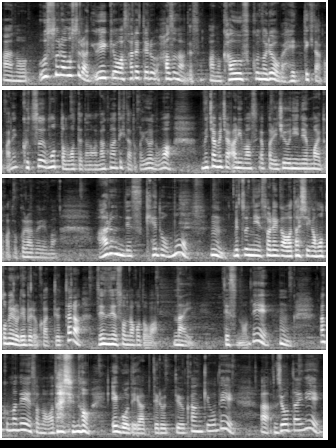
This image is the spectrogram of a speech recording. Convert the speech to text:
あのうすらうすら影響はされてるはずなんです。あの買う服の量が減ってきたとかね靴もっと持ってたのがなくなってきたとかいうのはめちゃめちゃあります。やっぱり12年前とかと比べれば。あるんですけども、うん、別にそれが私が求めるレベルかって言ったら全然そんなことはないですので、うん、あくまでその私のエゴでやってるっていう環境であ状態で、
